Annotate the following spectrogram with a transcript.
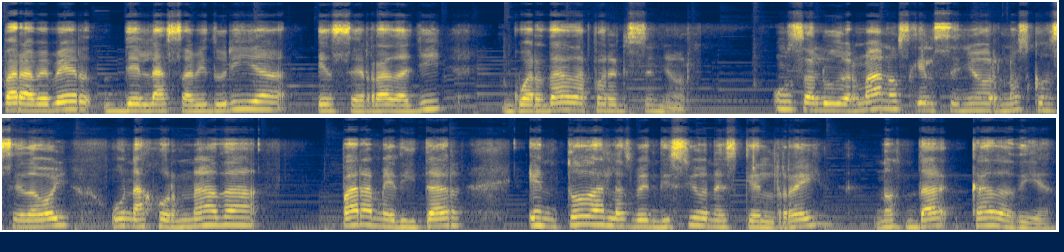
para beber de la sabiduría encerrada allí, guardada por el Señor. Un saludo hermanos, que el Señor nos conceda hoy una jornada para meditar en todas las bendiciones que el Rey nos da cada día.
